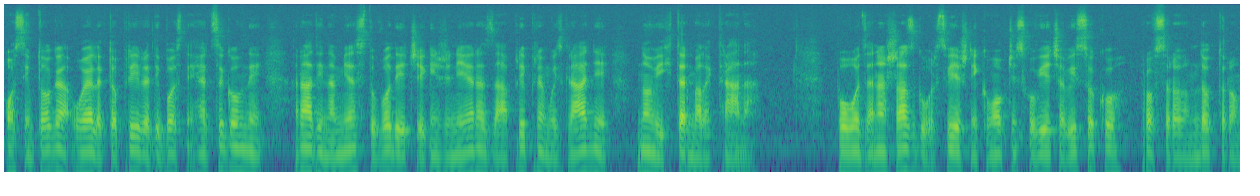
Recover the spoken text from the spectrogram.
Osim toga, u elektroprivredi Bosne i Hercegovine radi na mjestu vodećeg inženjera za pripremu izgradnje novih termoelektrana. Povod za naš razgovor s vješnikom općinskog vijeća Visoko, profesorom doktorom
